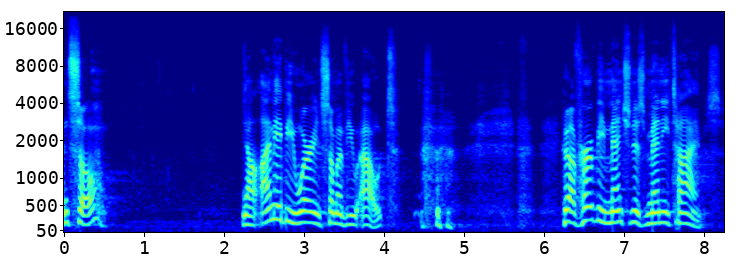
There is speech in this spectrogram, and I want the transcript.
And so, now I may be wearing some of you out who have heard me mention this many times.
